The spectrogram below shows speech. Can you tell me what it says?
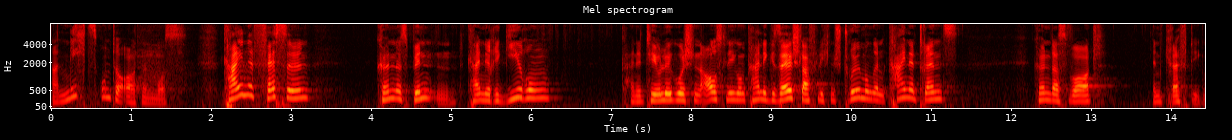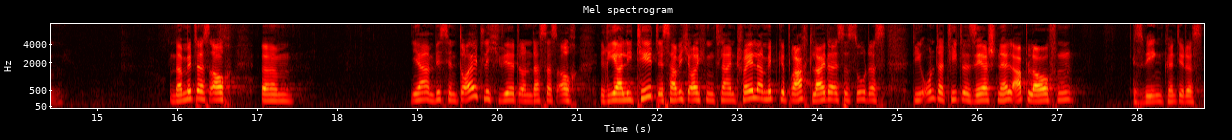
an nichts unterordnen muss. Keine Fesseln können es binden, keine Regierung, keine theologischen Auslegungen, keine gesellschaftlichen Strömungen, keine Trends können das Wort entkräftigen. Und damit das auch ähm, ja, ein bisschen deutlich wird und dass das auch Realität ist, habe ich euch einen kleinen Trailer mitgebracht. Leider ist es so, dass die Untertitel sehr schnell ablaufen. Deswegen könnt ihr das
